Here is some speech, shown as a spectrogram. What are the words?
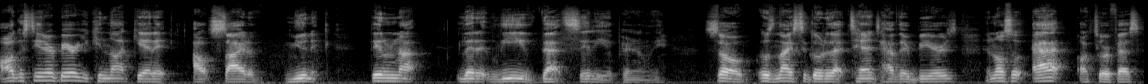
Augustiner beer, you cannot get it outside of Munich. They do not let it leave that city apparently. So it was nice to go to that tent, have their beers, and also at Oktoberfest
